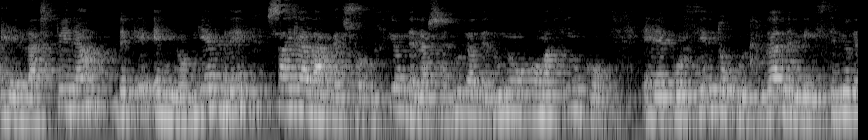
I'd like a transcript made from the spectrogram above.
en la espera de que en noviembre salga la resolución de las ayudas del 1,5% eh, cultural del Ministerio de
